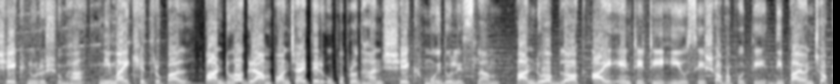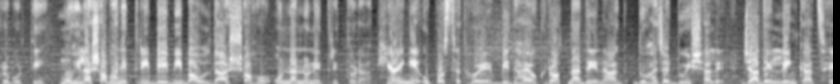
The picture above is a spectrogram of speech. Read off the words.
শেখ নুরুশুভা নিমাই ক্ষেত্রপাল, পান্ডুয়া গ্রাম পঞ্চায়েতের উপপ্রধান Sheikh Moidul Islam, Pandua block INTT UC সভাপতি দীপায়ন চক্রবর্তী, মহিলা সভানেত্রী বেবি বাউল দাস সহ অন্যান্য নেতৃত্বরা। হিয়ারিং এ উপস্থিত হয়ে বিধায়ক রত্না দেনাগ দু সালে যাদের লিঙ্ক আছে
